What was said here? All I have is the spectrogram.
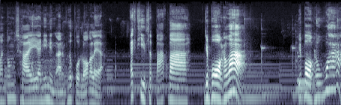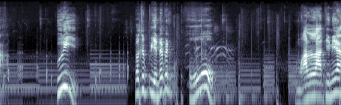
มันต้องใช้อันนี้หนึ่งอันเพื่อปลดล็อกอะไรอะ Active Spark Bar อย่าบอกนะว่า อย่าบอกนะว่า เฮ้ย เราจะเปลี่ยนได้เป็น โอ้ มันละทีเนี้ย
